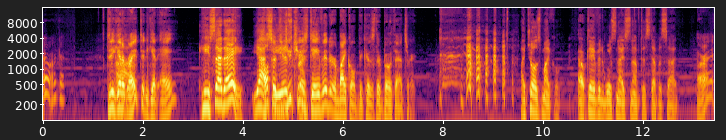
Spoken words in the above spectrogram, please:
oh, okay. Did he get it Uh, right? Did he get A? He said A. Yes. also, he did is you choose correct. David or Michael because they're both answering? I chose Michael. Okay. David was nice enough to step aside. All right.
